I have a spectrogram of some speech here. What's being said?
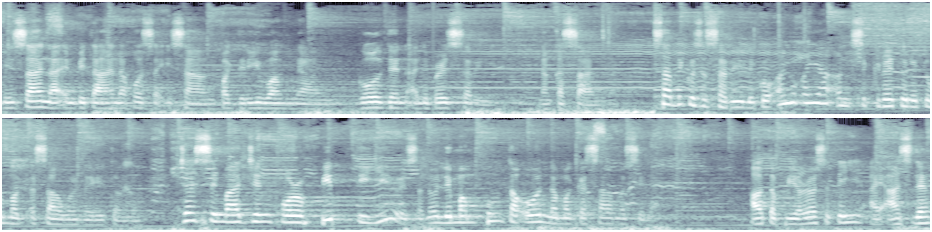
minsan naimbitahan ako sa isang pagdiriwang ng golden anniversary ng kasal. Sabi ko sa sarili ko, ano kaya ang sikreto nito mag-asawa na ito? No? Just imagine for 50 years, ano, 50 taon na magkasama sila. Out of curiosity, I asked them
